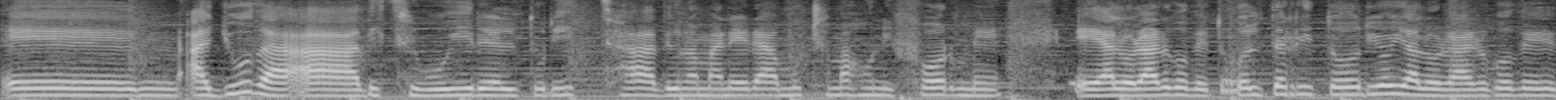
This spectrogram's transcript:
eh, ayuda a distribuir el turista de una manera mucho más uniforme eh, a lo largo de todo el territorio y a lo largo de,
